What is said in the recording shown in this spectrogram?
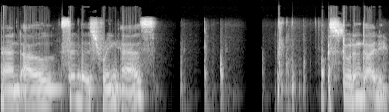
and I'll set the string as student ID.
